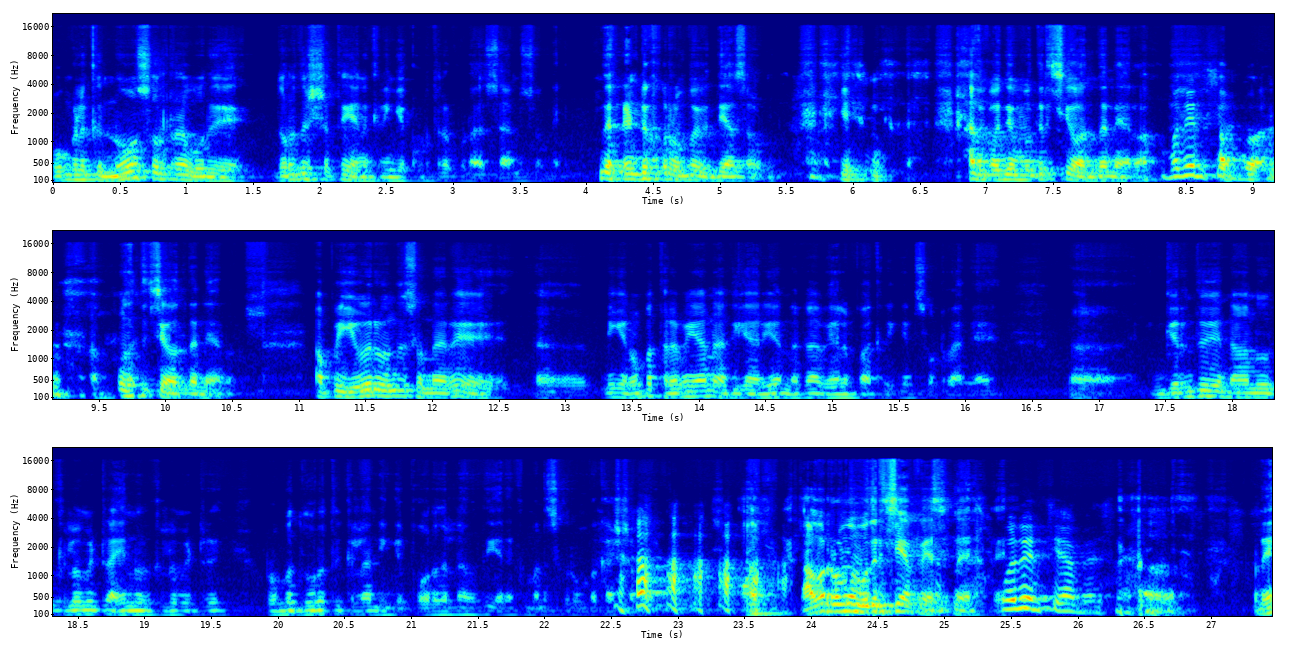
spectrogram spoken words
உங்களுக்கு நோ சொல்கிற ஒரு துரதிருஷ்டத்தை எனக்கு நீங்கள் கொடுத்துடக்கூடாது சார்னு சொன்னேன். இந்த ரெண்டுக்கும் ரொம்ப வித்தியாசம். அது கொஞ்சம் முதிர்ச்சி வந்த நேரம். முதிர்ச்சி. முதிர்ச்சி வந்த நேரம். அப்போ இவர் வந்து சொன்னாரு அஹ், நீங்க ரொம்ப திறமையான அதிகாரியா நல்லா வேலை பார்க்குறீங்கன்னு சொல்றாங்க. இங்கிருந்து நானூறு கிலோமீட்டர் ஐநூறு கிலோமீட்டர் ரொம்ப தூரத்துக்கெல்லாம் நீங்க போறதெல்லாம் வந்து எனக்கு மனசுக்கு ரொம்ப கஷ்டம் அவர் ரொம்ப முதிர்ச்சியா பேசினார். முதிர்ச்சியா உடனே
